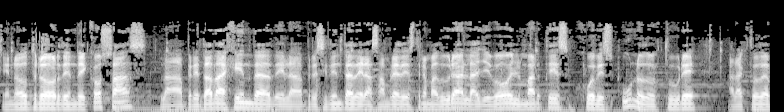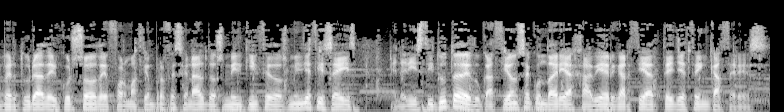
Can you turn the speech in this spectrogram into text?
En otro orden de cosas, la apretada agenda de la presidenta de la Asamblea de Extremadura la llevó el martes jueves 1 de octubre al acto de apertura del curso de formación profesional 2015-2016 en el Instituto de Educación Secundaria Javier García Tellez en Cáceres.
